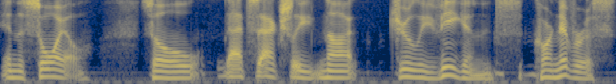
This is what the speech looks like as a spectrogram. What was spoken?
in the soil. So that's actually not truly vegan, it's carnivorous.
